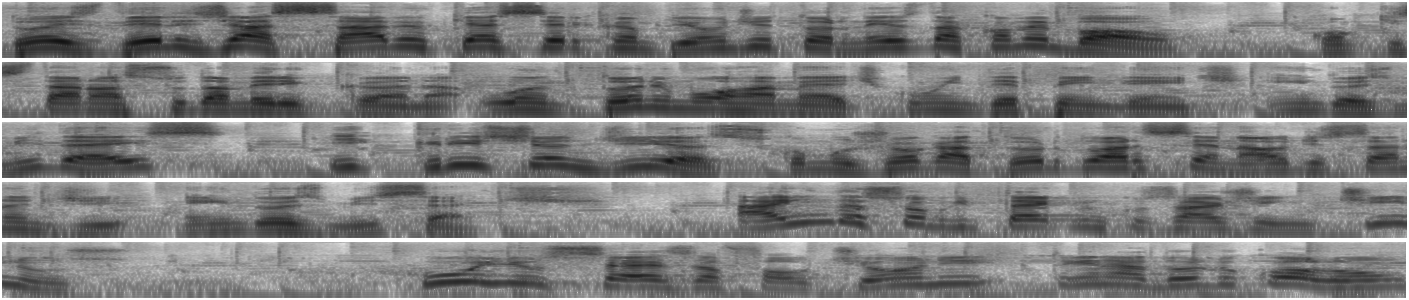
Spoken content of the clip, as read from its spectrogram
Dois deles já sabem o que é ser campeão de torneios da Comebol. Conquistaram a Sul-Americana o Antônio Mohamed com o Independente em 2010 e Christian Dias como jogador do Arsenal de Sarandi em 2007. Ainda sobre técnicos argentinos, Julio César Falcione, treinador do Colón,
